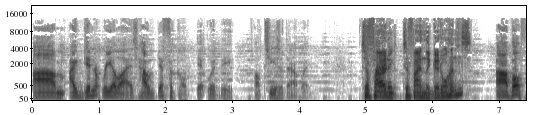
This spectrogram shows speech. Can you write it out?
um, I didn't realize how difficult it would be. I'll tease it that way. To Starting, find to find the good ones. Uh, both.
